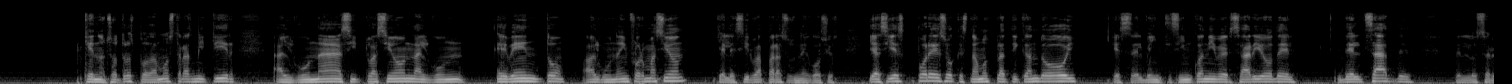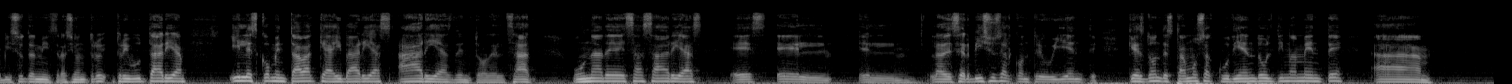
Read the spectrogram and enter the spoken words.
que nosotros podamos transmitir alguna situación, algún evento, alguna información que les sirva para sus negocios. Y así es por eso que estamos platicando hoy, que es el 25 aniversario del, del SAT, de, los servicios de administración tributaria, y les comentaba que hay varias áreas dentro del SAT. Una de esas áreas es el, el, la de servicios al contribuyente, que es donde estamos acudiendo últimamente a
